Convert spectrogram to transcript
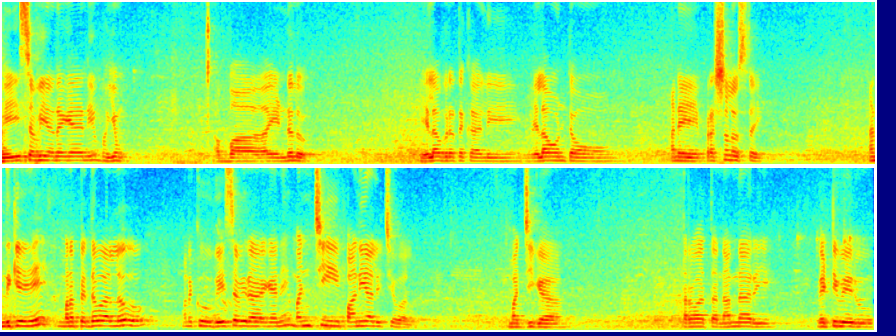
వేసవి అనగానే భయం. అబ్బా ఎండలు ఎలా బ్రతకాలి ఎలా ఉంటాం అనే ప్రశ్నలు వస్తాయి. అందుకే మన పెద్దవాళ్ళు మనకు వేసవి రాగానే మంచి పానీయాలు ఇచ్చేవాళ్ళు. మజ్జిగ తర్వాత నన్నారి వెట్టివేరు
